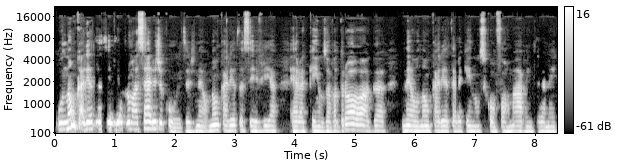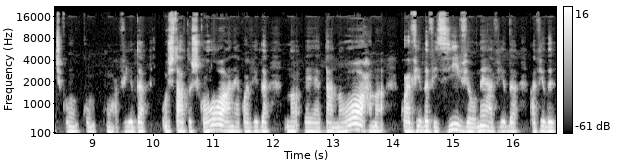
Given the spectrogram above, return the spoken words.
O não careta servia para uma série de coisas, né? O não careta servia era quem usava droga, né? O não careta era quem não se conformava inteiramente com, com, com a vida, com o status quo, né? Com a vida é, da norma, com a vida visível, né? A vida, a vida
